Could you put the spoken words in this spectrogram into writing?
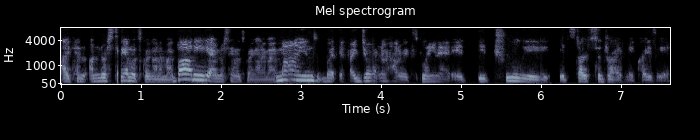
I can understand what's going on in my body, I understand what's going on in my mind, but if I don't know how to explain it, it it truly it starts to drive me crazy.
